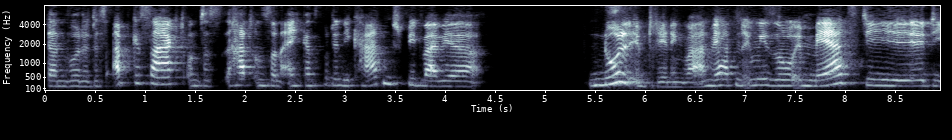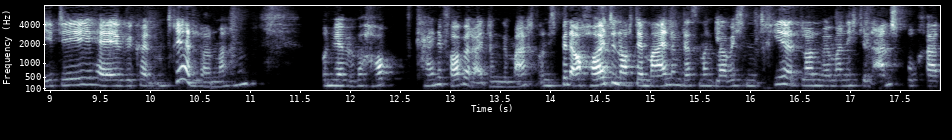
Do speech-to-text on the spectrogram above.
dann wurde das abgesagt und das hat uns dann eigentlich ganz gut in die Karten gespielt, weil wir null im Training waren. Wir hatten irgendwie so im März die, die Idee, hey, wir könnten einen Triathlon machen und wir haben überhaupt keine Vorbereitung gemacht. Und ich bin auch heute noch der Meinung, dass man, glaube ich, einen Triathlon, wenn man nicht den Anspruch hat,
